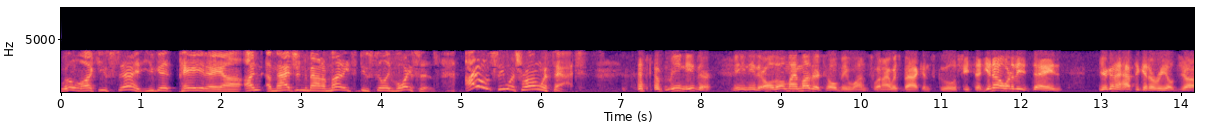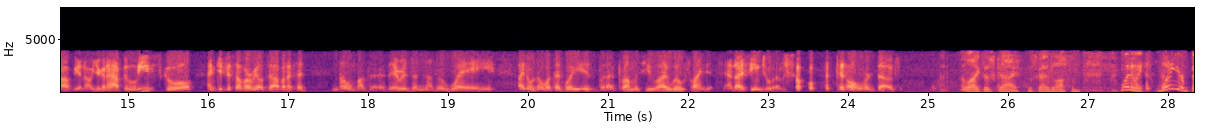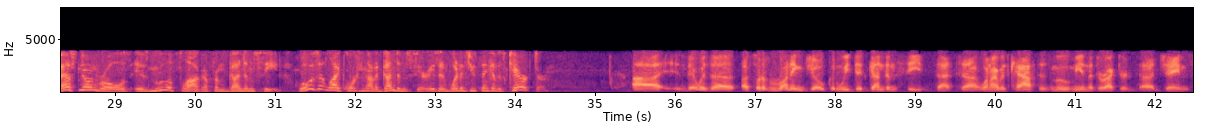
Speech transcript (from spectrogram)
Well, like you said, you get paid a uh, unimagined amount of money to do silly voices. I don't see what's wrong with that. Me neither. Me neither. Although my mother told me once when I was back in school, she said, "You know, one of these days you're going to have to get a real job. You know, you're going to have to leave school and get yourself a real job." And I said, "No, mother, there is another way. I don't know what that way is, but I promise you I will find it." And I seem to have, so it all worked out. I like this guy. This guy's awesome. Well, anyway, one of your best known roles is Mu La Flaga from Gundam Seed. What was it like working on a Gundam series, and what did you think of his character? Uh, there was a, a sort of running joke when we did Gundam Seed that uh, when I was cast as Mu, me and the director uh, James,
